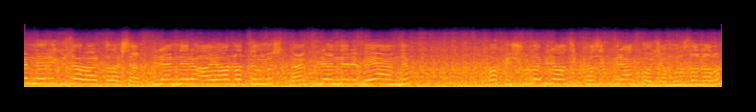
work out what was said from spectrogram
Frenleri güzel arkadaşlar. Frenleri ayarlatılmış. Ben frenleri beğendim. Bakın şurada birazcık kazık fren koyacağım. Hızlanalım.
